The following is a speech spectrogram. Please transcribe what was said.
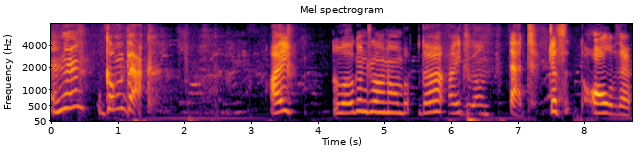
And then going back. I Logan drawn all that. I drawn that. Just all of that.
